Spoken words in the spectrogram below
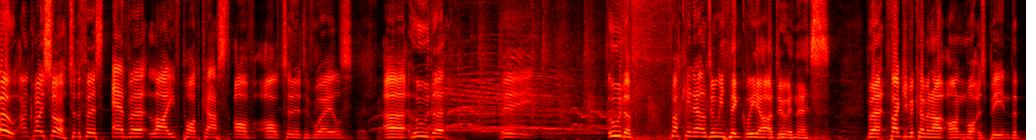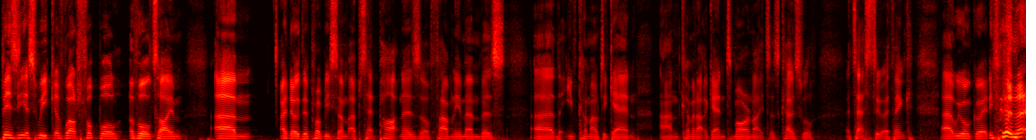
Hello, and croeso to the first ever live podcast of Alternative Wales. Uh, who the... eh, who the fucking hell do we think we are doing this? But thank you for coming out on what has been the busiest week of Welsh football of all time. Um, I know there are probably some upset partners or family members uh, that you've come out again and coming out again tomorrow night, as Kaus will attest to, I think. Uh, we won't go any further.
